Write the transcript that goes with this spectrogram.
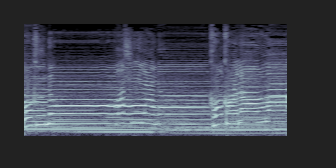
僕の心は。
